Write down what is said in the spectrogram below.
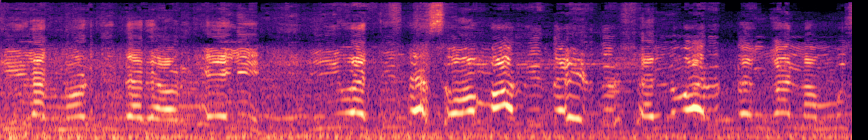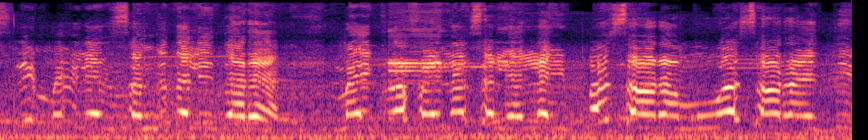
ಕೀಳಾಗಿ ನೋಡ್ತಿದ್ದಾರೆ, ಅವ್ರು ಹೇಳಿ. ಇವತ್ತಿಂದ ಸೋಮವಾರದಿಂದ ಹಿಡಿದು ಶನಿವಾರ ತನಕ ನಮ್ಮ ಮುಸ್ಲಿಂ ಮಹಿಳೆಯರ ಸಂಘದಲ್ಲಿದ್ದಾರೆ. ಮೈಕ್ರೋ ಫೈನಾನ್ಸ್ ಅಲ್ಲಿ ಎಲ್ಲ ಇಪ್ಪತ್ತು ಸಾವಿರ, ಮೂವತ್ತು ಸಾವಿರ ಐತಿ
